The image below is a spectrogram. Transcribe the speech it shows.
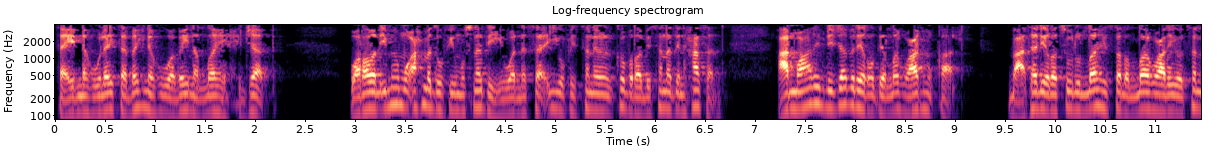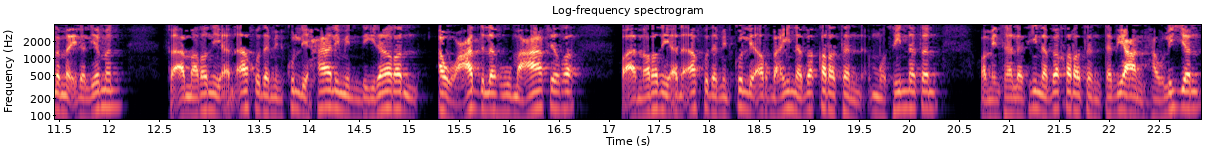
فإنه ليس بينه وبين الله حجاب. وروى الإمام أحمد في مسنده والنسائي في السنة الكبرى بسند حسن. عن معاذ بن جبل رضي الله عنه قال بعثني رسول الله صلى الله عليه وسلم إلى اليمن فأمرني أن أخذ من كل حالم دينارا أو عدله معافر وأمرني أن أخذ من كل أربعين بقرة مثنة ومن ثلاثين بقرة تبيعا حوليا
